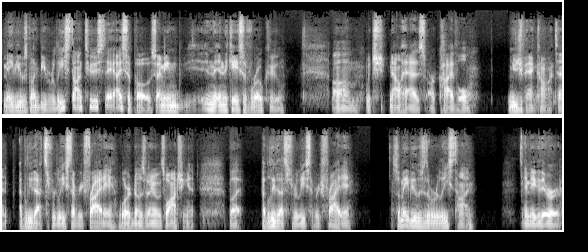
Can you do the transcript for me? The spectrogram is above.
Maybe it was going to be released on Tuesday, I suppose. I mean, in the, in the case of Roku, um, which now has archival New Japan content, I believe that's released every Friday. Lord knows if anyone's watching it, but I believe that's released every Friday. So maybe it was the release time, and maybe they were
